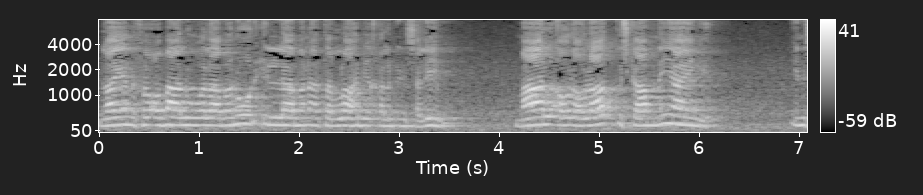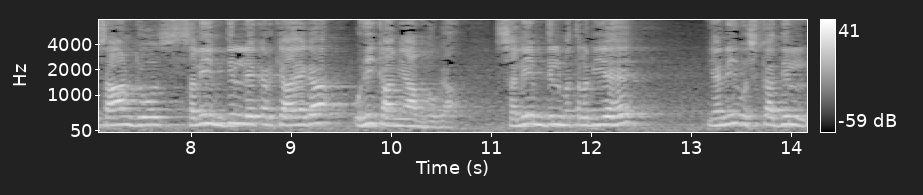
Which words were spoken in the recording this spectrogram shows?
لائن فعمال ولا بنون اللہ من اط اللہ بقلب سلیم مال اور اولاد کچھ کام نہیں آئیں گے۔ انسان جو سلیم دل لے کر کے آئے گا، وہی کامیاب ہوگا۔ سلیم دل مطلب یہ ہے یعنی اس کا دل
